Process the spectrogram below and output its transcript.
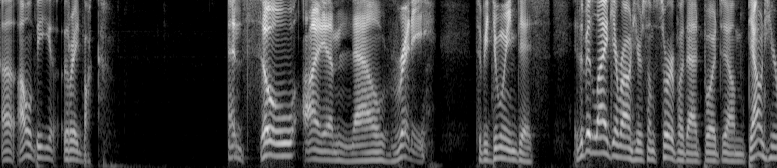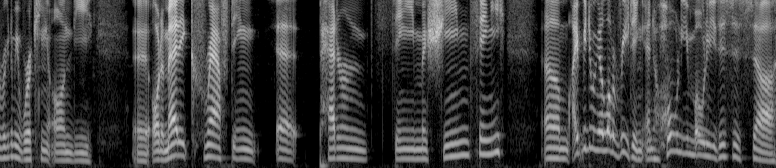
uh, I will be right back. And so I am now ready to be doing this. It's a bit laggy around here, so I'm sorry about that, but um, down here we're going to be working on the uh, automatic crafting uh, pattern thingy machine thingy. Um, I've been doing a lot of reading, and holy moly, this is, uh,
